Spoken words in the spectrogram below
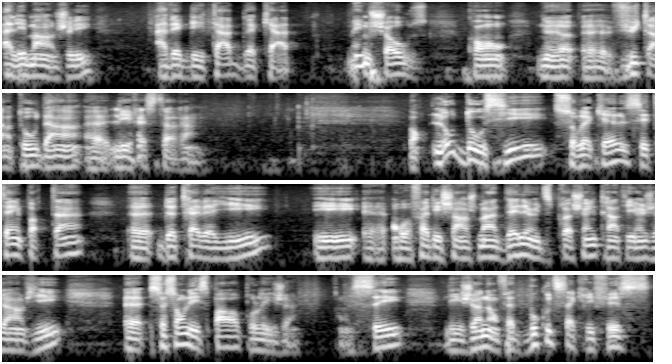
aller manger avec des tables de quatre. Même chose qu'on a euh, vu tantôt dans euh, les restaurants. Bon, l'autre dossier sur lequel c'est important euh, de travailler, et on va faire des changements dès lundi prochain, le 31 janvier, ce sont les sports pour les jeunes. On le sait, les jeunes ont fait beaucoup de sacrifices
